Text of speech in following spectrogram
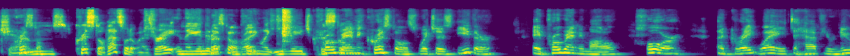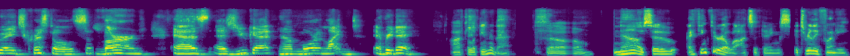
gems, crystal. crystal. That's what it was, right? And they ended crystal, up including right? like new age crystals. programming crystals, which is either a programming model or a great way to have your new age crystals learn as as you get um, more enlightened every day. I'll have to look into that. So no so i think there are lots of things. It's really funny.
